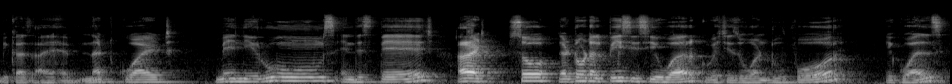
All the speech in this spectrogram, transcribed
because I have not quite many rooms in this page. Alright, so the total PCC work which is 124 equals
